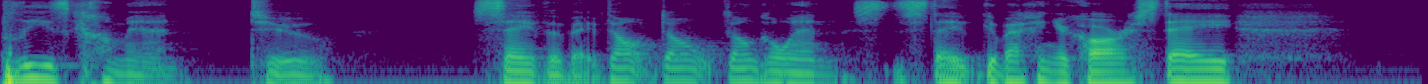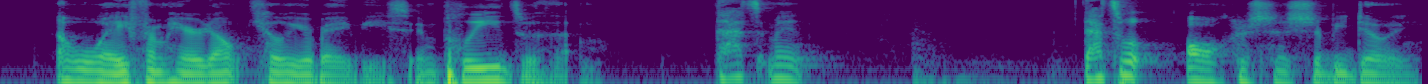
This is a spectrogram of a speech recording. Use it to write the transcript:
Please come in to save the baby. Don't don't don't go in. Stay get back in your car. Stay away from here. Don't kill your babies. And pleads with them. That's I mean that's what all Christians should be doing.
